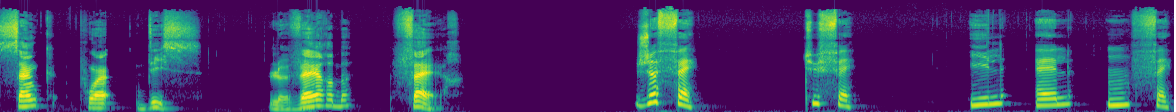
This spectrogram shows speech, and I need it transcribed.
5.10 Le verbe faire. Je fais. Tu fais. Il, elle, on fait.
